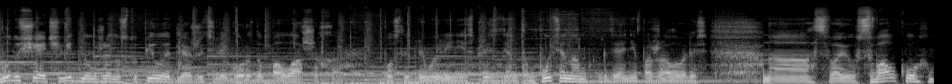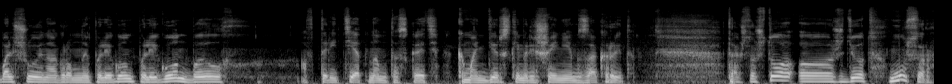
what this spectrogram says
Будущее, очевидно, уже наступило для жителей города Балашиха после прямой линии с президентом Путиным, где они пожаловались на свою свалку большую, на огромный полигон. Полигон был авторитетным, так сказать, командирским решением закрыт. Так что что э, ждет мусор?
